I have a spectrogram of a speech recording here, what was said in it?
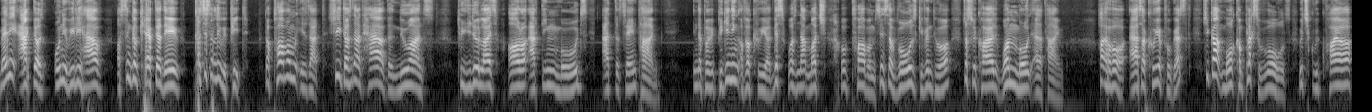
many actors only really have a single character they consistently repeat. The problem is that she does not have the nuance to utilize all acting modes at the same time in the beginning of her career, this was not much of a problem since the roles given to her just required one mode at a time. However, as her career progressed, she got more complex roles which require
